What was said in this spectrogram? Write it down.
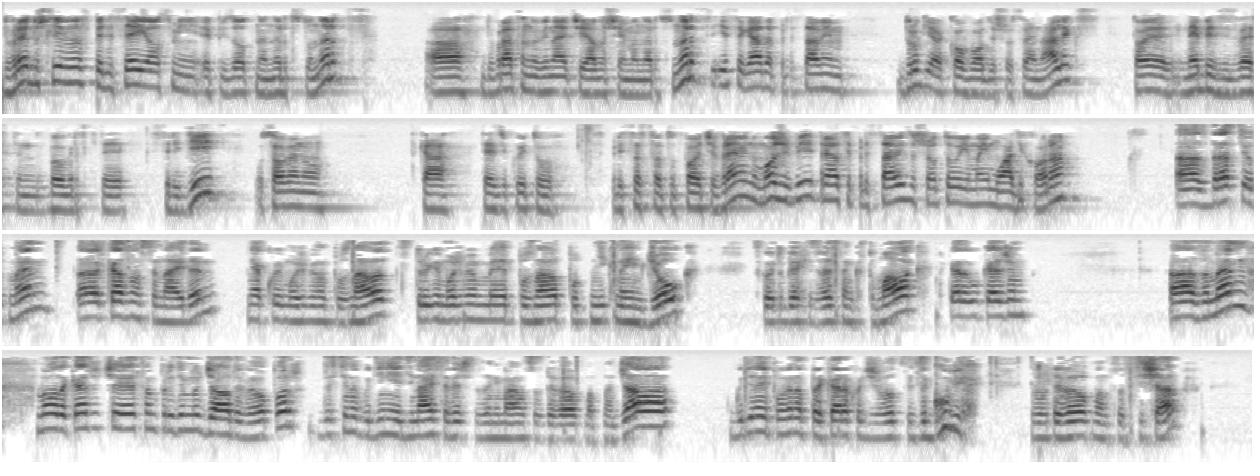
Добре дошли в 58-ми епизод на Nerds to Nerds. А, добрата новина е, че явно ще има Nerds to Nerds. И сега да представим другия ко-водещ, освен Алекс. Той е небезизвестен в българските среди, особено така тези, които присъстват от повече време, но може би трябва да се представи, защото има и млади хора. А, здрасти от мен. А, казвам се Найден. Някои може би ме познават, други може би ме познават под никнейм Joke, с който бях известен като малък, така да го кажем. А, за мен мога да кажа, че съм предимно Java девелопър. 10 на години 11 вече се занимавам с девелопмент на Java. Година и половина прекарах от живота си, загубих в девелопмент с C-Sharp.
